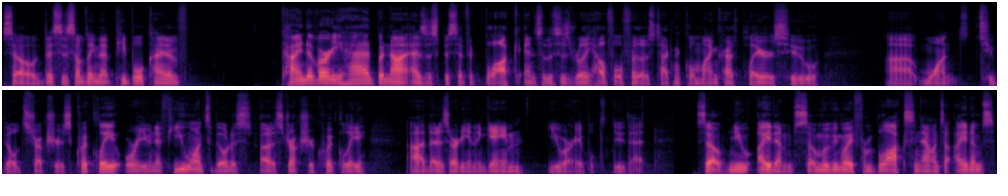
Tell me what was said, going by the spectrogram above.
so this is something that people kind of kind of already had, but not as a specific block. And so this is really helpful for those technical Minecraft players who uh, want to build structures quickly, or even if you want to build a, a structure quickly uh, that is already in the game, you are able to do that. So new items. So moving away from blocks and now into items,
